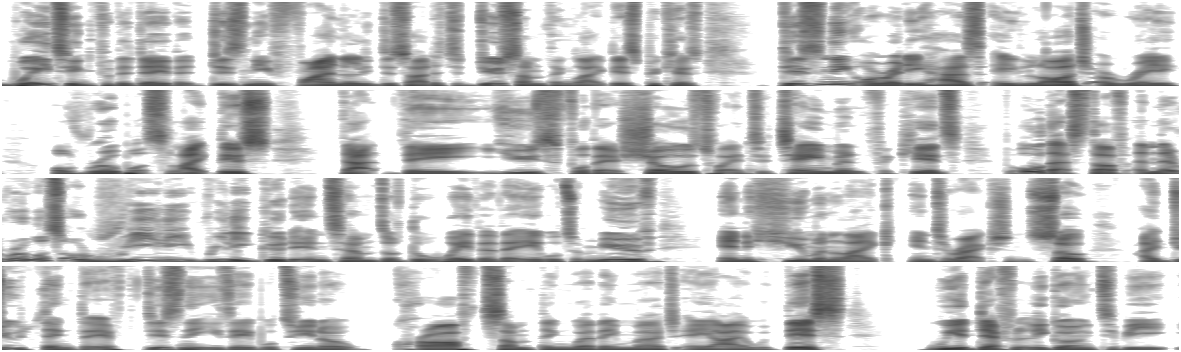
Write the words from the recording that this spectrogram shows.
waiting for the day that Disney finally decided to do something like this because Disney already has a large array of robots like this that they use for their shows, for entertainment, for kids, for all that stuff. And their robots are really, really good in terms of the way that they're able to move in human like interactions. So I do think that if Disney is able to, you know, craft something where they merge AI with this, we are definitely going to be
